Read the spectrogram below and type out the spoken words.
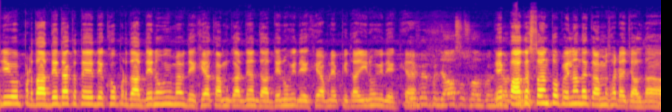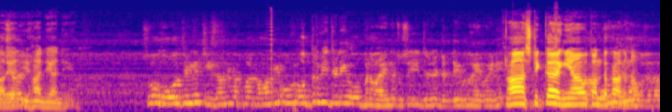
ਜਿਵੇਂ ਪੜਦਾਦੇ ਤੱਕ ਤੇ ਦੇਖੋ ਪੜਦਾਦੇ ਨੂੰ ਵੀ ਮੈਂ ਦੇਖਿਆ ਕੰਮ ਕਰਦਿਆਂ ਦਾਦੇ ਨੂੰ ਵੀ ਦੇਖਿਆ ਆਪਣੇ ਪਿਤਾ ਜੀ ਨੂੰ ਵੀ ਦੇਖਿਆ। ਤੇ ਫਿਰ 50 100 ਸਾਲ ਪੁਰਾਣੀ ਇਹ ਪਾਕਿਸਤਾਨ ਤੋਂ ਪਹਿਲਾਂ ਦਾ ਕੰਮ ਸਾਡਾ ਚੱਲਦਾ ਆ ਰਿਹਾ ਜੀ ਹਾਂਜੀ ਹਾਂਜੀ। ਸੋ ਹੋਰ ਜਿਹੜੀਆਂ ਚੀਜ਼ਾਂ ਨੇ ਆਪਾਂ ਕਵਾਂਗੇ ਉਹ ਉਧਰ ਵੀ ਜਿਹੜੇ ਉਹ ਬਣਵਾਏ ਨੇ ਤੁਸੀਂ ਜਿਹੜੇ ਡੱਡੇ ਬਣਾਏ ਹੋਏ ਨੇ। ਹਾਂ ਸਟਿੱਕਾਂ ਹੈਗੀਆਂ ਉਹ ਤੁਹਾਨੂੰ ਦਿਖਾ ਅ,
